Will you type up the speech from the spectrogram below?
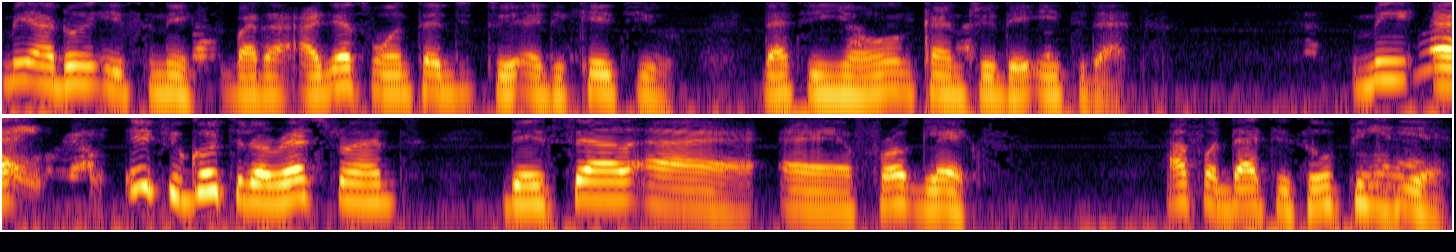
me, I don't eat snakes, but I, I just wanted to educate you that in your own country they eat that. Me, uh, if you go to the restaurant, they sell uh, uh, frog legs. Half of that is open Yeah. here.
